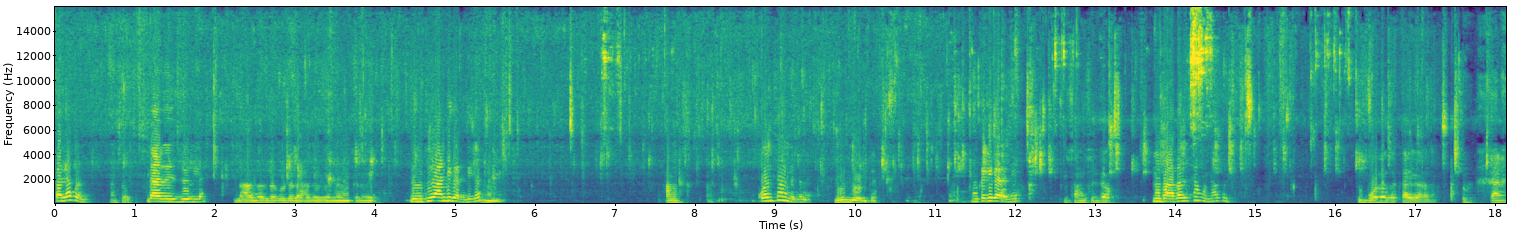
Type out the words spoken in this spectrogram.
कला पण? असं दादा जुरला कुठं? हजार नंतर करायची का? कोण सांगलं तुला मीच बोलते. मग कधी करायची? तू सांगशील तेव्हा. मग बाबाला सांगू ना आपण. तू बोलायचं काय करायला काय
